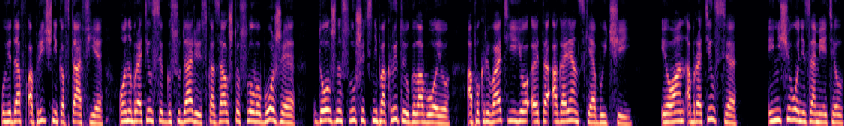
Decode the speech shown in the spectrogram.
увидав опричника в Тафье, он обратился к государю и сказал, что Слово Божие должно слушать с непокрытую головою, а покрывать ее — это огорянский обычай. Иоанн обратился и ничего не заметил,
